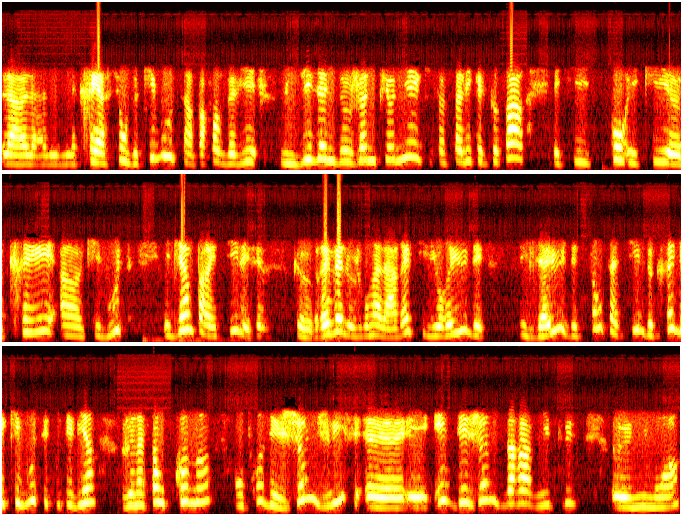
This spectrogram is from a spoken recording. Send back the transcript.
la, la, la, création de kibbutz. Hein. Parfois, vous aviez une dizaine de jeunes pionniers qui s'installaient quelque part et qui, et qui créaient un kibbutz. Et bien, paraît-il, et c'est ce que révèle le journal Arrête, il y aurait eu des il y a eu des tentatives de créer des kibbutz, écoutez bien, Jonathan, commun entre des jeunes juifs euh, et, des jeunes arabes, ni plus euh, ni moins.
